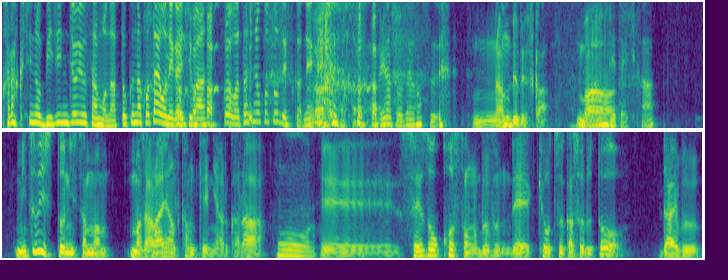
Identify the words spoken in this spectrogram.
辛口の美人女優さんも納得な答えをお願いします。これ私のことですかね？ありがとうございます。なんでですか？なんまあでですか？三菱と日産はまずアライアンス関係にあるから。えー製造コストの部分で共通化するとだいぶ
